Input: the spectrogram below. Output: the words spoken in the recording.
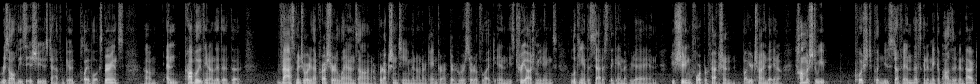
resolve these issues to have a good playable experience. Um, and probably you know the, the, the vast majority of that pressure lands on our production team and on our game director who are sort of like in these triage meetings looking at the status of the game every day and you're shooting for perfection but you're trying to you know how much do we push to put new stuff in that's going to make a positive impact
